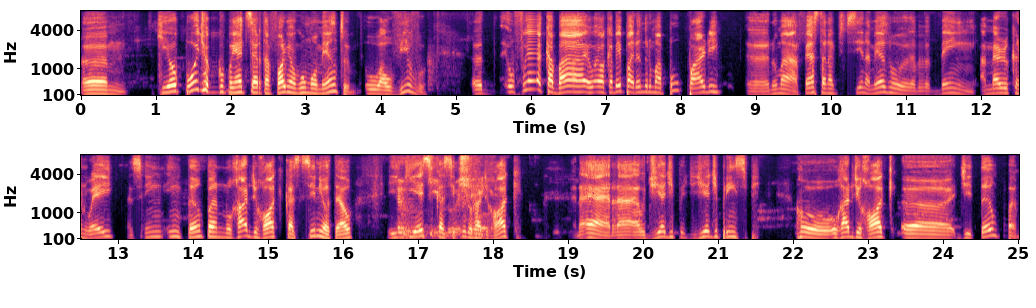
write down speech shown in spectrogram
Um, que eu pude acompanhar de certa forma em algum momento o ao vivo eu fui acabar, eu acabei parando numa pool party, uh, numa festa na piscina mesmo, bem American Way, assim, em Tampa, no Hard Rock Cassino Hotel, e que esse cassino do Hard Rock né, era o dia de, dia de príncipe. O, o Hard Rock uh, de Tampa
